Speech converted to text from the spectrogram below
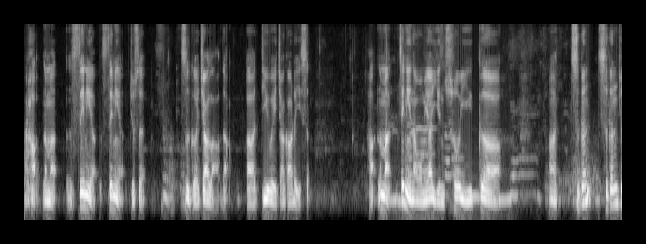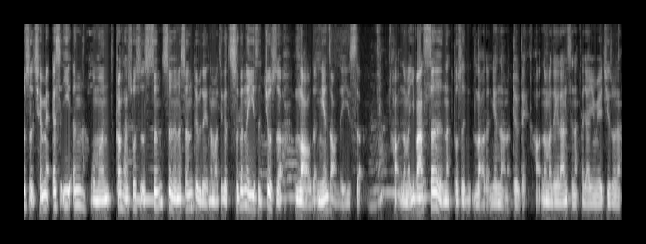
好，那么 senior senior 就是资格较老的，呃，地位较高的意思。好，那么这里呢，我们要引出一个，啊。词根，词根就是前面 s e n 我们刚才说是生生人的生，对不对？那么这个词根的意思就是老的、年长的意思。好，那么一般生人呢都是老的、年长的，对不对？好，那么这个单词呢，大家有没有记住呢？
